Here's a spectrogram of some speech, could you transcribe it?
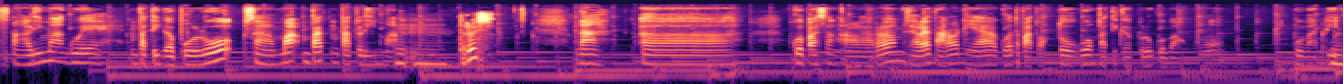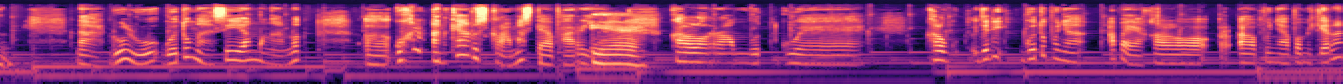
setengah lima gue empat tiga puluh sama empat empat lima. Terus Nah, eh gue pasang alarm, misalnya taruh nih ya, gue tepat waktu, gue empat tiga puluh gue bangun, gue mandi. Hmm. Nah, dulu gue tuh masih yang menganut, eh gue kan anaknya harus keramas setiap hari. iya kalau rambut gue kalau jadi gue tuh punya apa ya kalau uh, punya pemikiran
